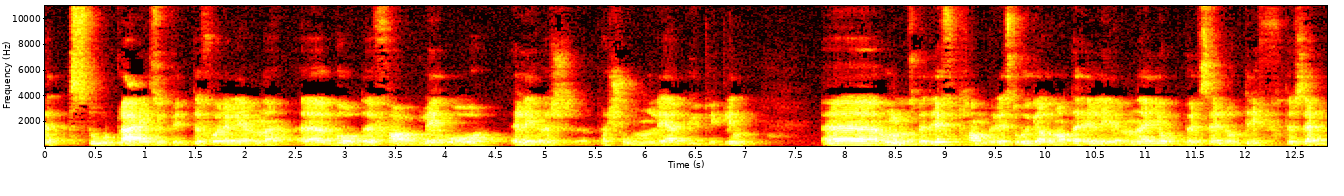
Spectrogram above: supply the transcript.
et stort læringsutbytte for elevene. Eh, både faglig og elevers personlige utvikling. Eh, ungdomsbedrift handler i stor grad om at elevene jobber selv og drifter selv.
